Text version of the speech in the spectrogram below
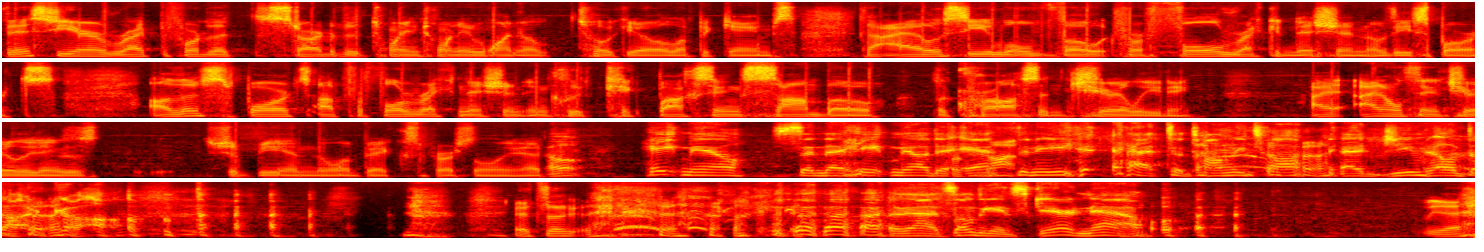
This year, right before the start of the 2021 Tokyo Olympic Games, the IOC will vote for full recognition of these sports. Other sports up for full recognition include kickboxing, sambo, lacrosse, and cheerleading. I, I don't think cheerleading is, should be in the Olympics personally. I oh, think Oh, hate mail. Send that hate mail to not- Anthony at tatamitalk at gmail.com. it's a yeah, something getting scared now. Yeah.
